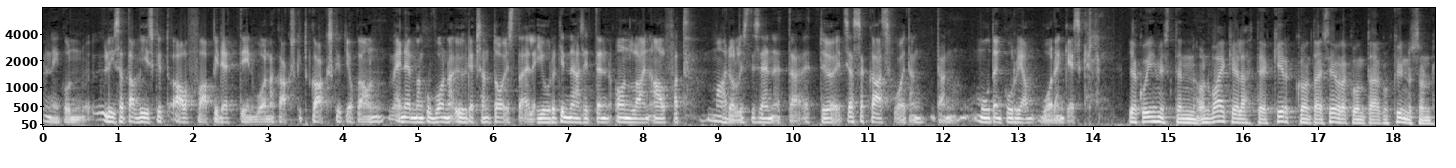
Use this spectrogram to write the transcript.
niin kuin yli 150 alfaa pidettiin vuonna 2020, joka on enemmän kuin vuonna 2019. Eli juurikin nämä sitten online-alfat mahdollisti sen, että, että työ itse asiassa kasvoi tämän, tämän muuten kurjan vuoden keskellä. Ja kun ihmisten on vaikea lähteä kirkkoon tai seurakuntaan, kun kynnys on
